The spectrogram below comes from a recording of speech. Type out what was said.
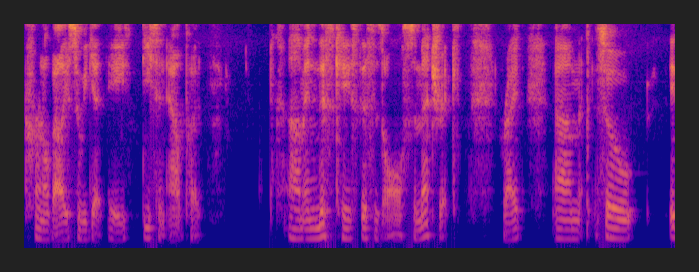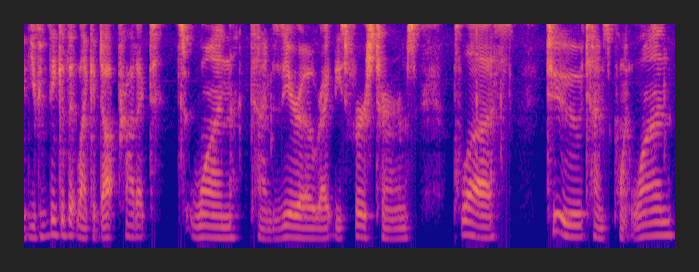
kernel value, so we get a decent output. Um, and in this case, this is all symmetric, right? Um, so it, you can think of it like a dot product. It's 1 times 0, right, these first terms, plus 2 times 0.1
